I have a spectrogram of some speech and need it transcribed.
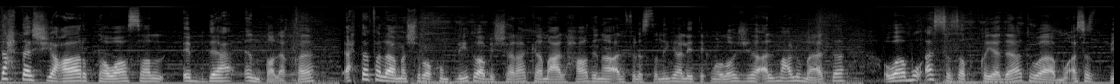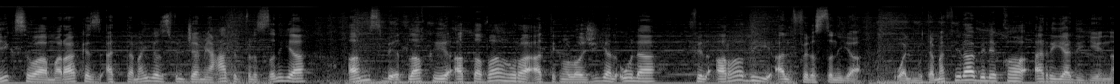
تحت شعار تواصل ابدع انطلق احتفل مشروع كومبليتو بالشراكة مع الحاضنة الفلسطينية لتكنولوجيا المعلومات ومؤسسة قيادات ومؤسسة بيكس ومراكز التميز في الجامعات الفلسطينية أمس بإطلاق التظاهرة التكنولوجية الأولى في الأراضي الفلسطينية والمتمثلة بلقاء الرياديين.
